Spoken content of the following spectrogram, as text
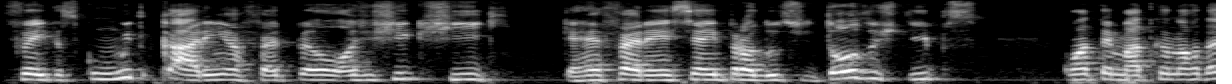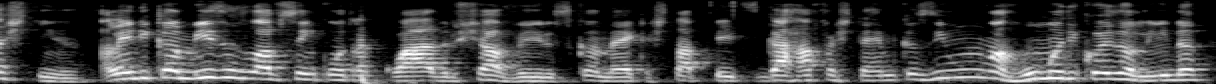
feitas com muito carinho e afeto pela loja Chique Chique, que é referência em produtos de todos os tipos com a temática nordestina. Além de camisas, lá você encontra quadros, chaveiros, canecas, tapetes, garrafas térmicas e uma ruma de coisa linda,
